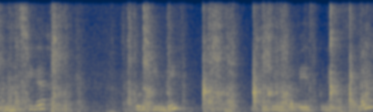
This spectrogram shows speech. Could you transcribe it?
మంచిగా ఉడికింది. ఇప్పుడు దీంట్లో వేసుకునే మసాలాలు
